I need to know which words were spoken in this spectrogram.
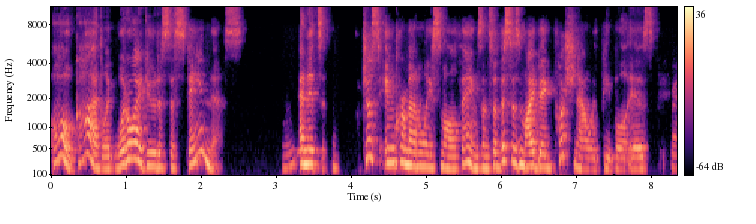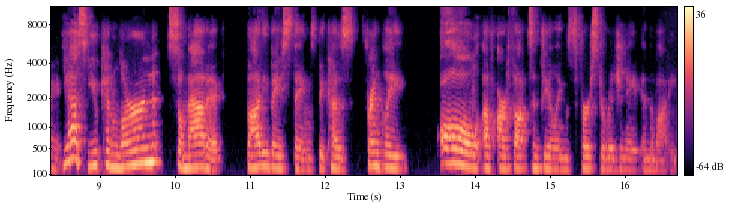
oh God, like what do I do to sustain this? Mhm. And it's just incrementally small things. And so this is my big push now with people is Right. yes, you can learn somatic body-based things because frankly, all of our thoughts and feelings first originate in the body.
